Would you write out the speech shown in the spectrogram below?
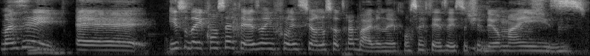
Mas e aí, é, isso daí com certeza influenciou no seu trabalho, né? Com certeza isso te deu mais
